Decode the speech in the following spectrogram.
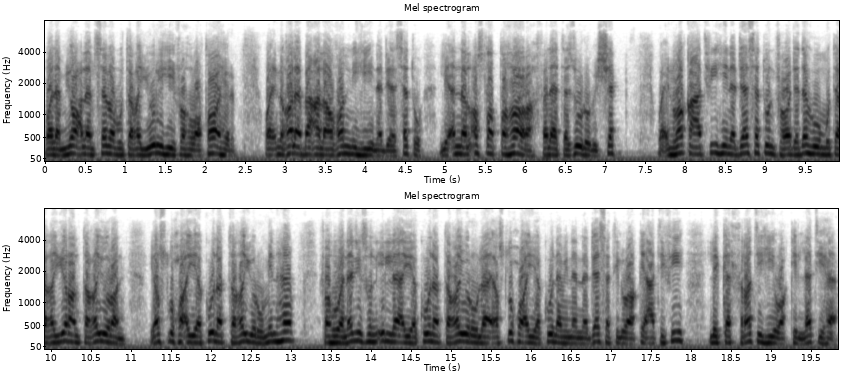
ولم يعلم سبب تغيره فهو طاهر. وإن غلب على ظنه نجاسته لأن الأصل الطهارة فلا تزول بالشك. وإن وقعت فيه نجاسة فوجده متغيرا تغيرا يصلح أن يكون التغير منها فهو نجس إلا أن يكون التغير لا يصلح أن يكون من النجاسة الواقعة فيه لكثرته وقلتها.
